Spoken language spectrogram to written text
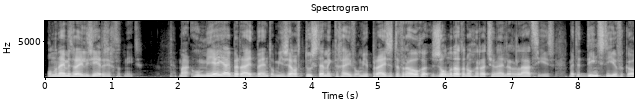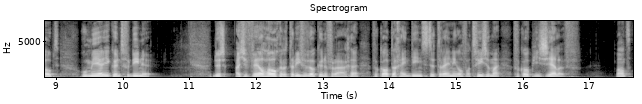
Ondernemers realiseren zich dat niet. Maar hoe meer jij bereid bent om jezelf toestemming te geven om je prijzen te verhogen, zonder dat er nog een rationele relatie is met de dienst die je verkoopt, hoe meer je kunt verdienen. Dus als je veel hogere tarieven wil kunnen vragen, verkoop dan geen diensten, training of adviezen, maar verkoop jezelf. Want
